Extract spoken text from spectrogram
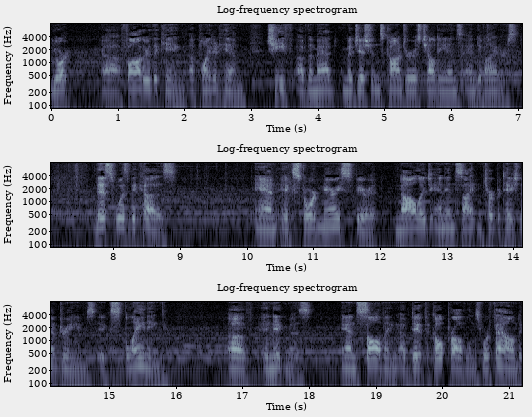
your uh, father the king, appointed him chief of the mad magicians, conjurers, Chaldeans, and diviners. This was because an extraordinary spirit, knowledge and insight, interpretation of dreams, explaining of enigmas, and solving of difficult problems were found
